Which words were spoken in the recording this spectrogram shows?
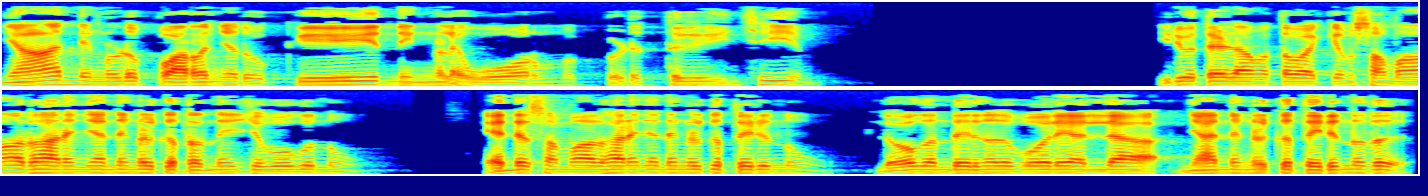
ഞാൻ നിങ്ങളോട് പറഞ്ഞതൊക്കെ നിങ്ങളെ ഓർമ്മപ്പെടുത്തുകയും ചെയ്യും. ഇരുപത്തേഴാമത്തെ വാക്യം സമാധാനം ഞാൻ നിങ്ങൾക്ക് തന്നേച്ചു പോകുന്നു. എന്റെ സമാധാനം ഞാൻ നിങ്ങൾക്ക് തരുന്നു. ലോകം തരുന്നത് പോലെയല്ല ഞാൻ നിങ്ങൾക്ക് തരുന്നത്.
